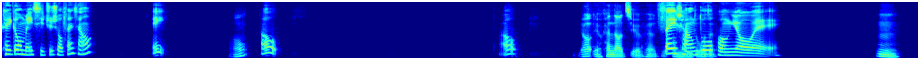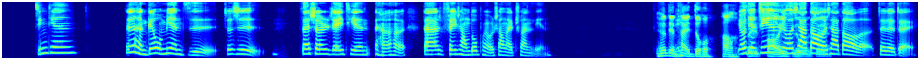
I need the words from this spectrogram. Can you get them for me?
可以跟我们一起举手分享哦。哎，哦哦。哦，有有看到几位朋友，非常多朋友哎，嗯，今天真是很给我面子，就是在生日这一天，呵呵，大家非常多朋友上来串联。有点太多，欸、好，有点今天给我吓到了，吓到了，对对对，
